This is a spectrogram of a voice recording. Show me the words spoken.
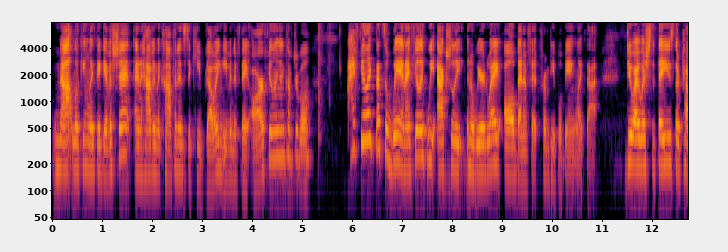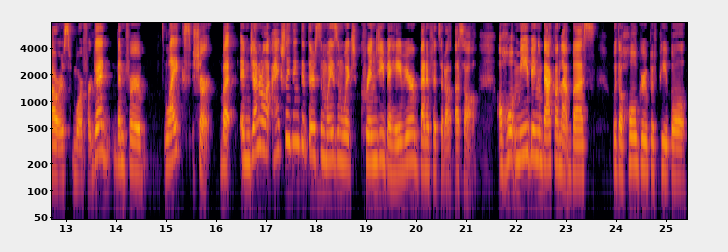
not looking like they give a shit and having the confidence to keep going, even if they are feeling uncomfortable. I feel like that's a win. I feel like we actually, in a weird way, all benefit from people being like that. Do I wish that they use their powers more for good than for likes? Sure. But in general, I actually think that there's some ways in which cringy behavior benefits us all. A whole me being back on that bus with a whole group of people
